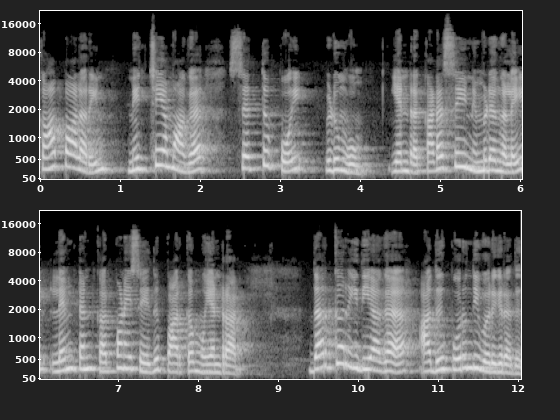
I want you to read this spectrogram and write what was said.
காப்பாளரின் நிச்சயமாக செத்துப்போய் விடுவோம் என்ற கடைசி நிமிடங்களை லெங்டன் கற்பனை செய்து பார்க்க முயன்றார். தர்க்க ரீதியாக அது பொருந்தி வருகிறது.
